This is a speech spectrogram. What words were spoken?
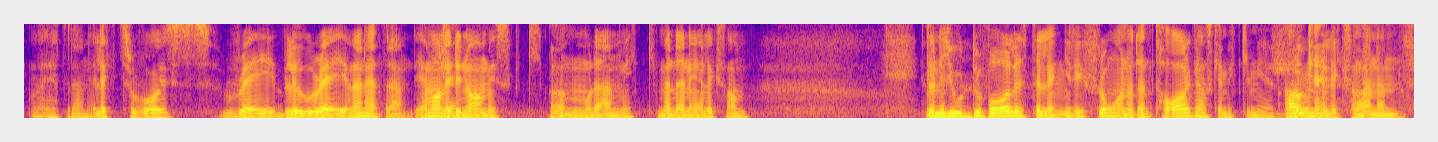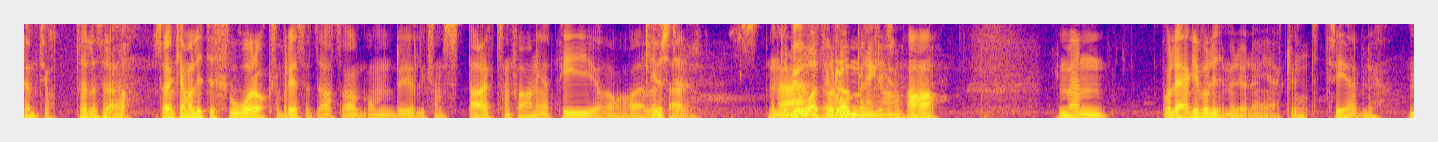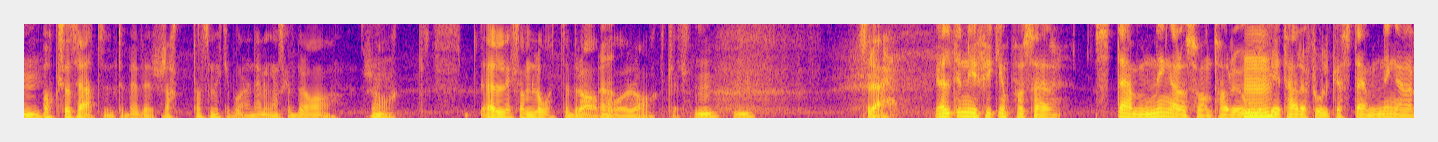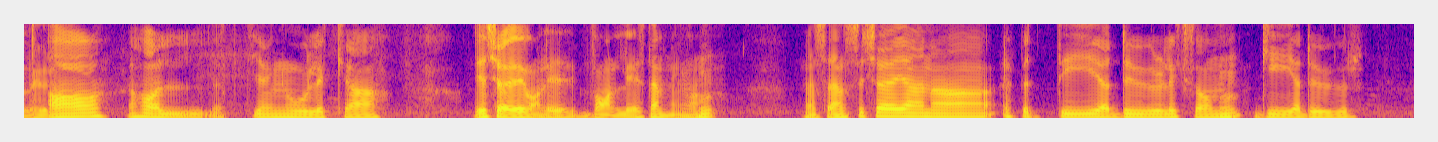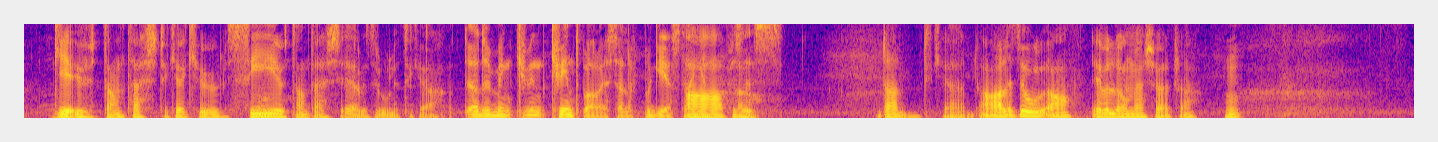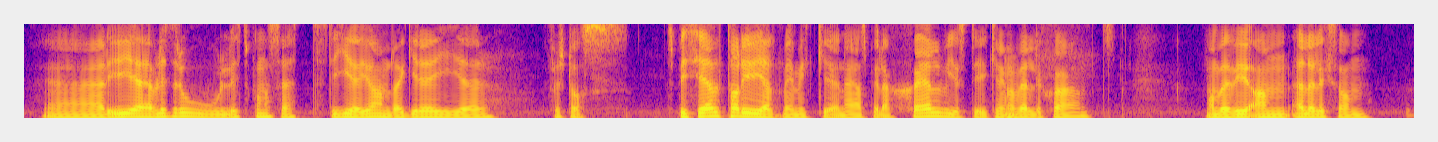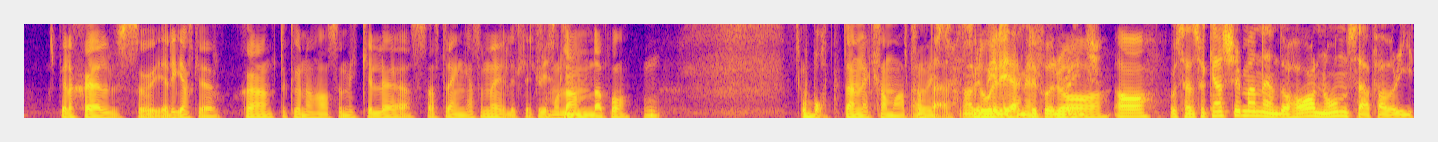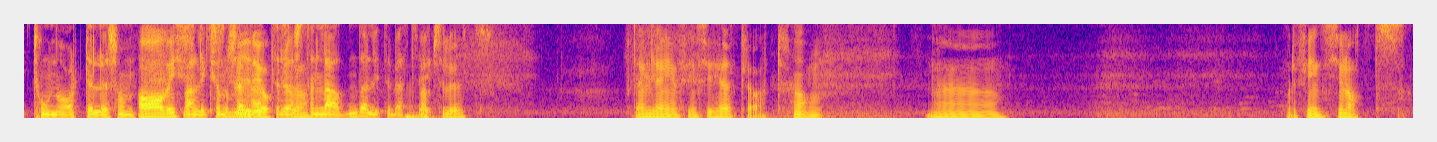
vad heter den? Electro Voice Ray, Blue Raven heter den. Det är en vanlig Okej. dynamisk Ja. modern mick. Men den är liksom... Den är gjord att vara lite längre ifrån och den tar ganska mycket mer rum Ah, okej. liksom Ja. än en 58 eller sådär. Ja. Så den kan vara lite svår också på det sättet att om- det är liksom starkt som fan i ett PA eller Just så här. det. Att det blir återkoppling. på rummet, liksom. ja. Men på lägre volymer är den jäkligt Mm. trevlig. Mm. Också så här att du inte behöver ratta så mycket på den. Den är ganska bra Mm. rak. Eller liksom låter bra Ja. på rakt. Liksom. Mm. Mm. Sådär. Jag är lite nyfiken på så här stämningar och sånt. Har du Mm. olika gitarrer för olika stämningar eller hur? Ja, jag har ett gäng olika... Dels kör jag i vanlig, vanlig stämning. Va? Mm. Men sen så kör jag gärna öppet D-dur liksom. Mm. G-dur. G utan ters tycker jag är kul. C Mm. utan ters är jävligt roligt tycker jag. Ja, det med en kvin- kvint bara istället för på G-strängen. Ja, precis. Dadgad. Ja, lite o- ja, det är väl de jag kör tror jag. Mm. Eh, det är jävligt roligt på något sätt. Det ger ju andra grejer förstås. Speciellt har det ju hjälpt mig mycket när jag spelar själv. Just det kan ju Mm. vara väldigt skönt. Man behöver ju an... Eller liksom spela själv så är det ganska skönt att kunna ha så mycket lösa strängar som möjligt liksom Visst. att landa på. Mm. Och botten liksom och allt Ja, sånt visst. där. Ja, så det då blir är det lite mer jäkligt full bra. range. Ja, Och sen så kanske man ändå har någon så här favorittonart eller som ja visst. man liksom känner att också. rösten laddar lite bättre i. Absolut. Den grejen finns ju helt klart. Ja. Mm. Eh, och det finns ju något.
